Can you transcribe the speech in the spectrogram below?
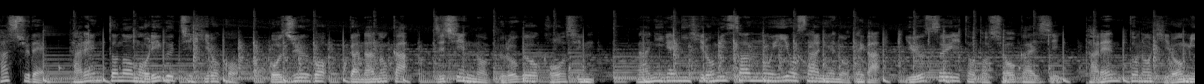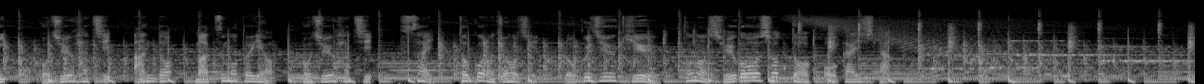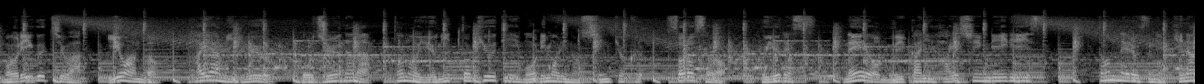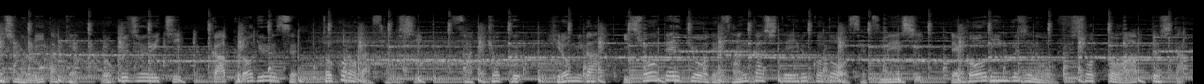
歌手でタレントの森口博子55が7日、自身のブログを更新。何気にヒロミさんの伊代さんへの手が、ユースイートと紹介し、タレントのヒロミ58、松本伊代58、夫妻、所ジョージ69との集合ショットを公開した。森口は、イオ早見優57とのユニットキューティーモリモリの新曲、そろそろ、冬です。ネーを6日に配信リリース。トンネルズの避難士のリタケ61がプロデュース、ところが作詞、作曲、ヒロミが衣装提供で参加していることを説明し、レコーディング時のオフショットをアップした。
